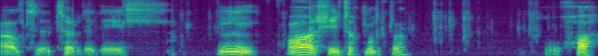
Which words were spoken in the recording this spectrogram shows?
Altı türde değil. Hmm. Aa şeyi takmadık lan. Oha.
